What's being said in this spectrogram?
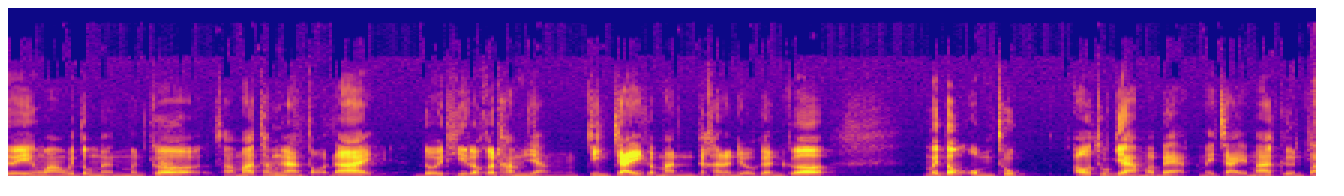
ตัวเองวางไว้ตรงนั้น มันก็สามารถทำงานต่อได้ โดยที่เราก็ทำอย่างจริงใจกับมัน แต่ขณะเดียวกันก็ไม่ต้องอมทุกข์ เอาทุกอย่างมาแบกในใจมากเกินไป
